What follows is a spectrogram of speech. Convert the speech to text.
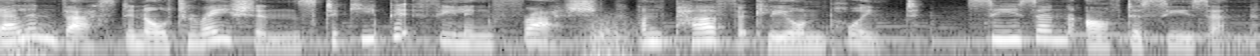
they'll invest in alterations to keep it feeling fresh and perfectly on point, season after season.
